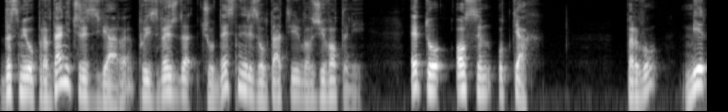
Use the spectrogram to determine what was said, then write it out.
Да сме оправдани чрез вяра произвежда чудесни резултати в живота ни. Ето 8 от тях. Първо, мир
